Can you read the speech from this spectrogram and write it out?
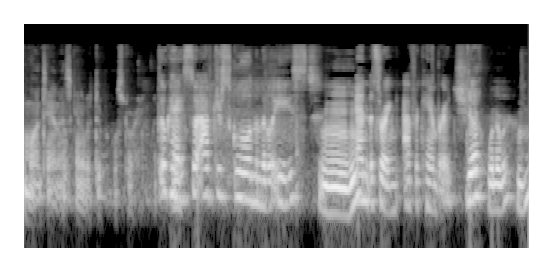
to Montana. It's kind of a typical story. Okay, so after school in the Middle East, and sorry, after Cambridge, Yeah, whatever. hmm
